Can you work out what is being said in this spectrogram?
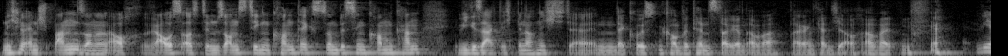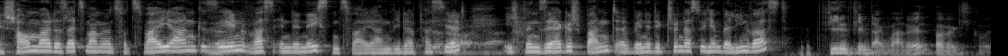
nicht nur entspannen, sondern auch raus aus dem sonstigen Kontext so ein bisschen kommen kann. Wie gesagt, ich bin auch nicht äh, in der größten Kompetenz darin, aber daran kann ich ja auch arbeiten. Wir schauen mal, das letzte Mal haben wir uns vor zwei Jahren gesehen, ja. was in den nächsten zwei Jahren wieder passiert. Genau, ja. Ich bin sehr gespannt. Äh, Benedikt, schön, dass du hier in Berlin warst. Vielen, vielen Dank, Manuel. War wirklich cool.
